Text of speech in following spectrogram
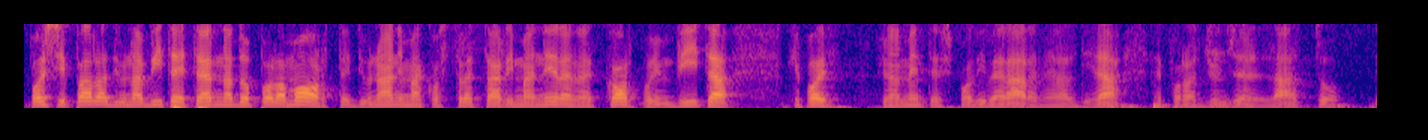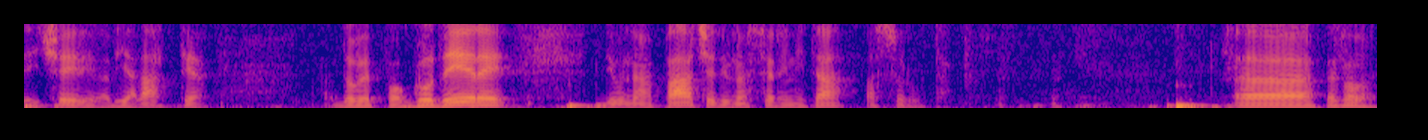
Poi si parla di una vita eterna dopo la morte, di un'anima costretta a rimanere nel corpo in vita, che poi finalmente si può liberare nell'aldilà e può raggiungere l'alto dei cieli, la via lattea, dove può godere di una pace, di una serenità assoluta. Uh, per favore,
